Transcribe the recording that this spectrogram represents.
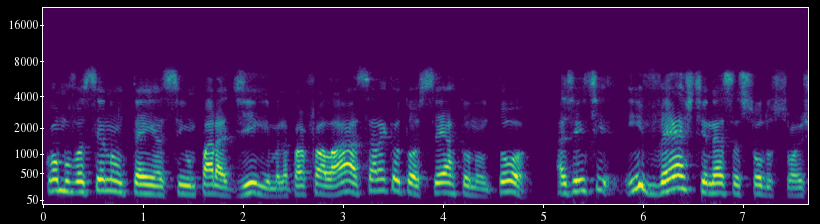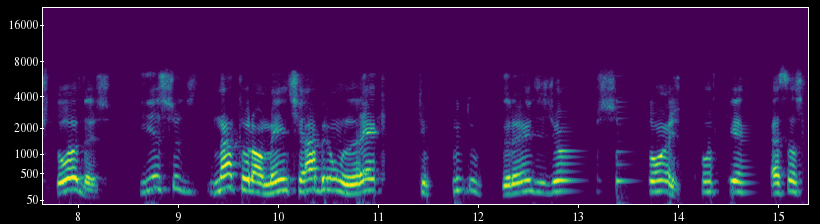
como você não tem assim um paradigma para falar, ah, será que eu estou certo ou não estou? A gente investe nessas soluções todas e isso naturalmente abre um leque muito grande de opções, porque essas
